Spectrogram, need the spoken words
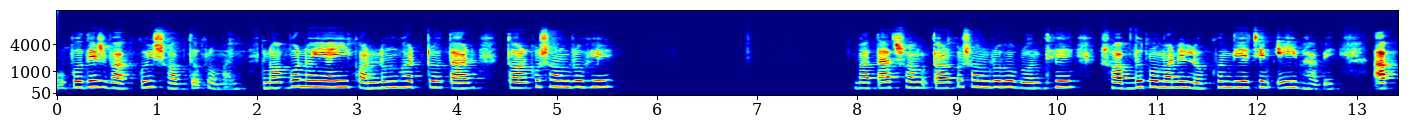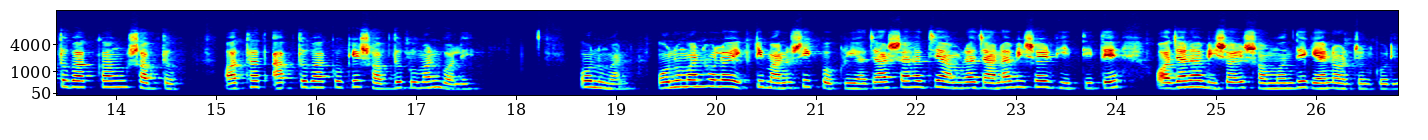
উপদেশ বাক্যই শব্দ প্রমাণ। নব্যনৈয়ায়ী কন্নংভট্ট তার তর্ক সংগ্রহে বা তার তর্ক সংগ্রহ গ্রন্থে শব্দ প্রমাণের লক্ষণ দিয়েছেন এইভাবে, আপ্তবাক্যাং শব্দ অর্থাৎ আপ্তবাক্যকে শব্দ প্রমাণ বলে। অনুমান। অনুমান হলো একটি মানসিক প্রক্রিয়া যার সাহায্যে আমরা জানা বিষয়ের ভিত্তিতে অজানা বিষয়ের সম্বন্ধে জ্ঞান অর্জন করি।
